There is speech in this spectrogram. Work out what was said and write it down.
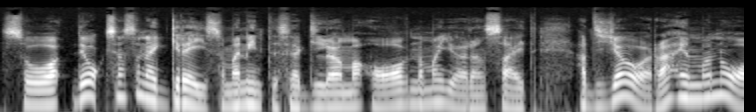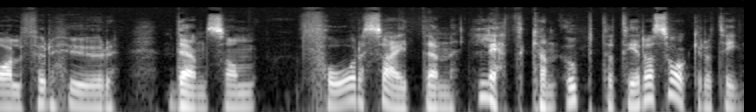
Så det är också en sån här grej som man inte ska glömma av när man gör en sajt. Att göra en manual för hur den som får sajten lätt kan uppdatera saker och ting.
